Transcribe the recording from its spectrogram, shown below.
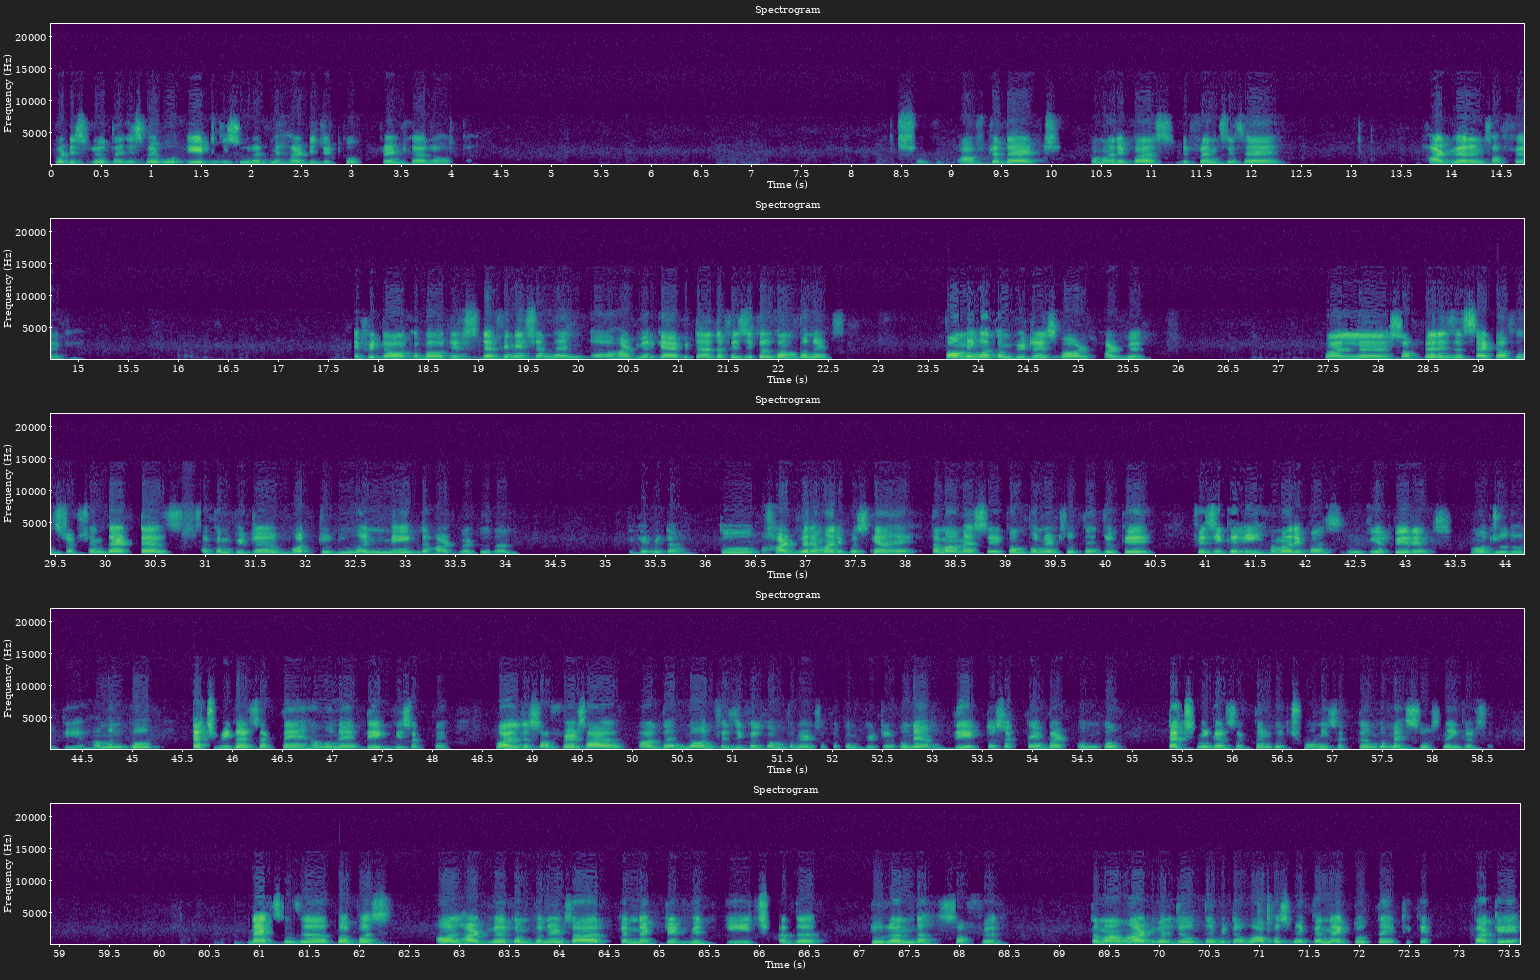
वो डिस्प्ले होता है जिसमें वो एट की सूरत में हर डिजिट को प्रिंट कर रहा होता है। आफ्टर दैट हमारे पास डिफरेंसेस हैं हार्डवेयर एंड सॉफ्टवेयर के we talk about its definition then uh, hardware क्या है बेटा the physical components forming a computer is called hardware while uh, software is a set of instruction that tells a computer what to do and make the hardware to run ठीक है बेटा तो hardware हमारे पास क्या है? तमाम ऐसे components होते हैं जो कि फिजिकली हमारे पास उनकी अपेयरेंस मौजूद होती है। हम उनको टच भी कर सकते हैं, हम उन्हें देख भी सकते हैं। While the softwares are are the non physical components of a computer, उन्हें हम देख तो सकते हैं बट उनको टच नहीं कर सकते, उनको छू नहीं सकते, उनको महसूस नहीं कर सकते। Next is a purpose all hardware components are connected with each other to run the software. तमाम हार्डवेयर जो होते हैं बेटा, वो आपस में कनेक्ट होते हैं, ठीक है? ताकि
